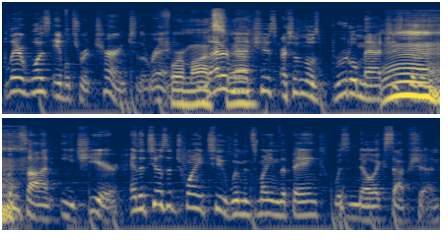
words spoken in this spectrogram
Blair was able to return to the ring. Four months, Ladder yeah. matches are some of the most brutal matches WWE mm. puts on each year, and the 2022 Women's Money in the Bank was no exception.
